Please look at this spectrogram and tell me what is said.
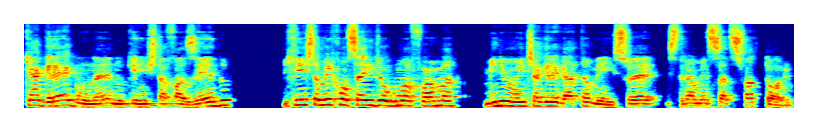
que agregam né, no que a gente está fazendo e que a gente também consegue, de alguma forma, minimamente agregar também. Isso é extremamente satisfatório.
